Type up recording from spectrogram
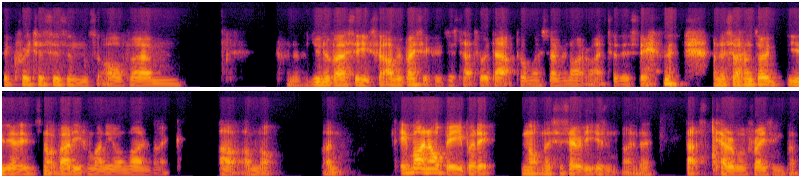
the criticisms of um, kind of universities. So I mean, basically just had to adapt almost overnight, right, to this thing. and so I don't, you know, it's not value for money online. Like uh, I'm not, and it might not be, but it not necessarily isn't. Right, that's terrible phrasing. But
